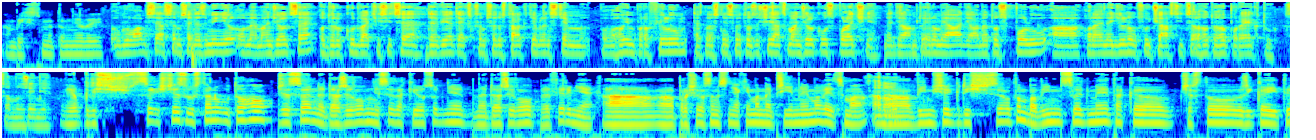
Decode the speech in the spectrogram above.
abych jsme to měli? Omlouvám se, já jsem se nezmínil o mé manželce. Od roku 2009, jak jsem se dostal k těmhle s těm povahovým profilům, tak vlastně jsme to začali dělat s manželkou společně. Nedělám to jenom já, děláme to spolu a ona je nedílnou součástí celého toho projektu, samozřejmě. Jo, když se ještě zůstanu u toho, že se nedařilo, mně se taky osobně nedařilo ve firmě a, a prošel jsem si nějakýma nepříjemnýma věcma. Ano. A vím, že když se o tom bavím s lidmi, tak eh, často říkají, ty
